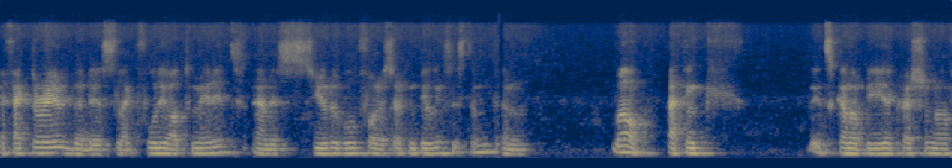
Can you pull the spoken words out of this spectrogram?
a factory that is like fully automated and is suitable for a certain building system, then well, I think it's gonna be a question of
